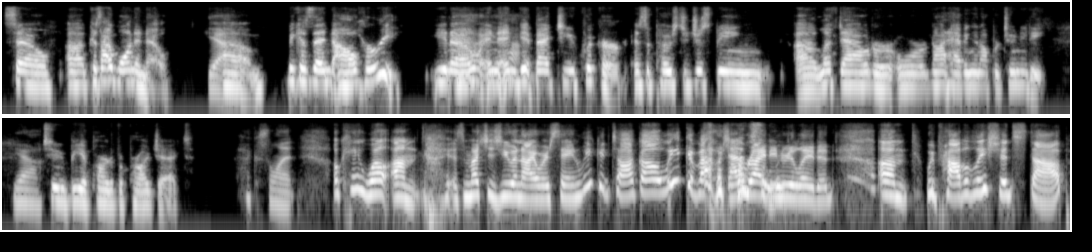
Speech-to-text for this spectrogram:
so because I want to know. yeah, um, because then I'll hurry, you know, Yeah, and, yeah. and get back to you quicker as opposed to just being uh, left out or, or not having an opportunity yeah. to be a part of a project. Excellent. Okay, well, um, as much as you and I were saying we could talk all week about writing related, um, we probably should stop.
